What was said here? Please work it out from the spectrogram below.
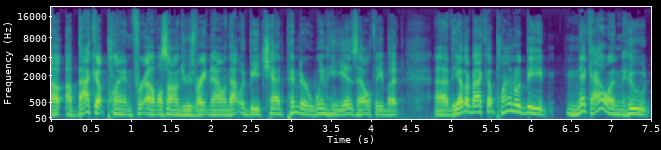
a, a backup plan for Elvis Andrus right now, and that would be Chad Pinder when he is healthy. But uh, the other backup plan would be Nick Allen, who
